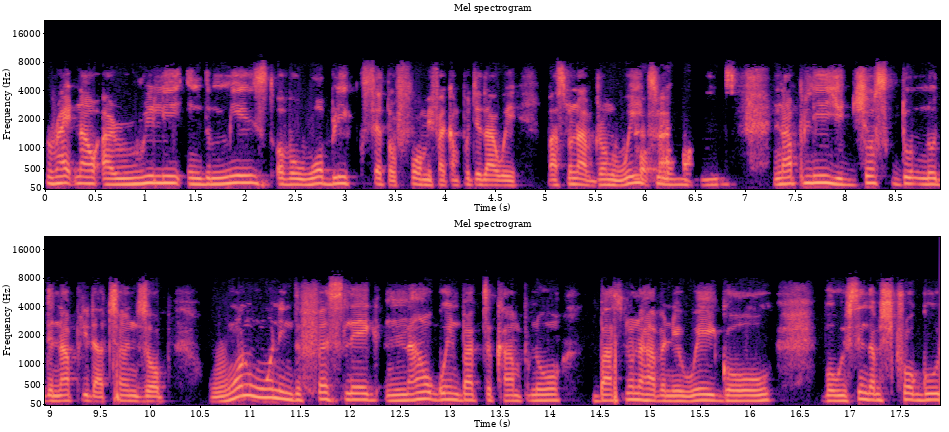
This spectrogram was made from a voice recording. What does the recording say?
right now are really in the midst of a wobbly set of form, if I can put it that way. Barcelona have drawn way too many games. Napoli, you just don't know the Napoli that turns up. 1 1 in the first leg, now going back to Camp Nou. Barcelona have an away goal, but we've seen them struggle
